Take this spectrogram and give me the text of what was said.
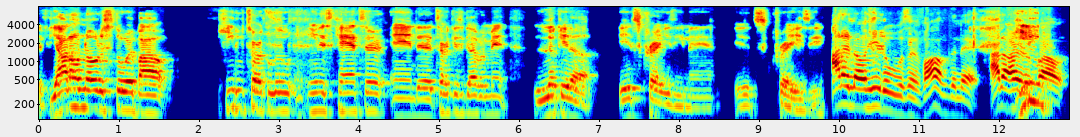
If y'all don't know the story about Hedo Turkoglu and Enes Kanter and the Turkish government, look it up. It's crazy, man. It's crazy. I didn't know Hedo was involved in that. I heard Hedo- about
